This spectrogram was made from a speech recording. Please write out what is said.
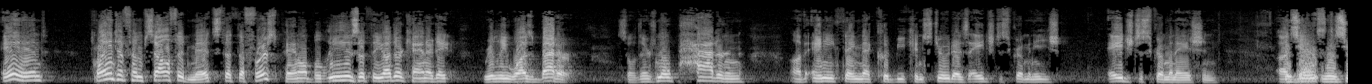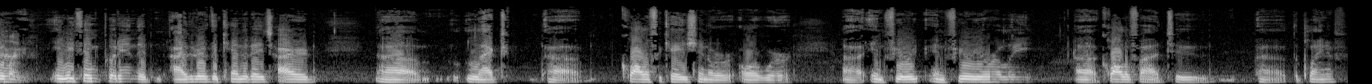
and plaintiff himself admits that the first panel believes that the other candidate really was better. So there's no pattern of anything that could be construed as age discrimination. Age discrimination. Was there, was there anything put in that either of the candidates hired uh, lacked uh, qualification or, or were uh, inferi- inferiorly uh, qualified to uh, the plaintiff?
